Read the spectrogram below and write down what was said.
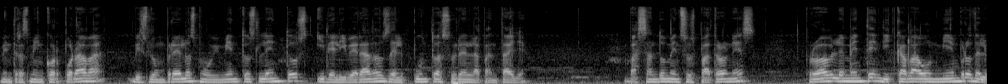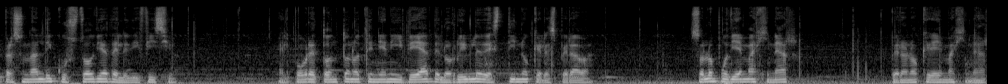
Mientras me incorporaba, vislumbré los movimientos lentos y deliberados del punto azul en la pantalla. Basándome en sus patrones, probablemente indicaba a un miembro del personal de custodia del edificio. El pobre tonto no tenía ni idea del horrible destino que le esperaba. Solo podía imaginar, pero no quería imaginar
